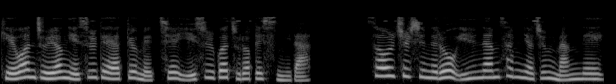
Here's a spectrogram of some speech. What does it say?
개원조영예술대학교 매체예술과 졸업했습니다. 서울 출신으로 1남 3녀 중 막내,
